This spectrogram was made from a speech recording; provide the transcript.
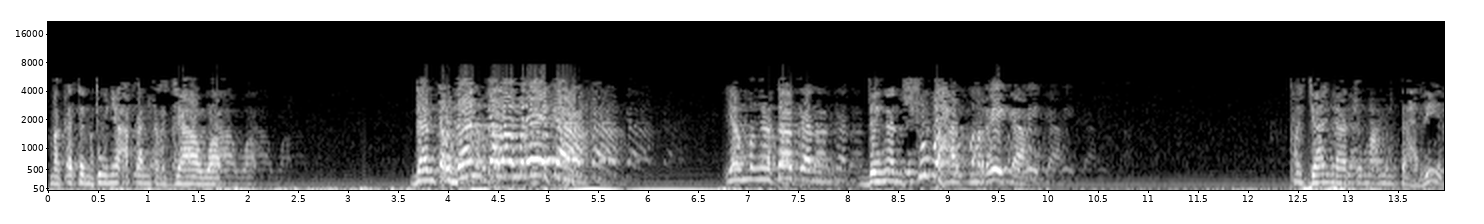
Maka tentunya akan terjawab. Dan terbantahlah mereka yang mengatakan dengan subhat mereka kerjanya cuma mentahdir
